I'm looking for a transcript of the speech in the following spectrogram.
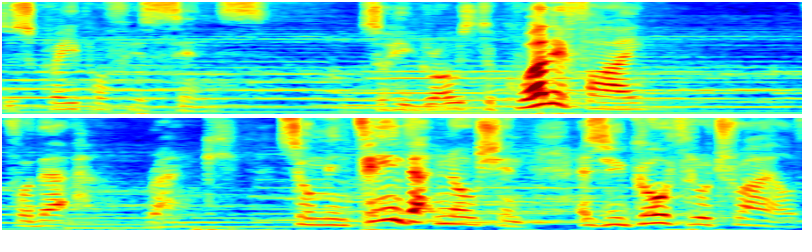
to scrape off his sins. So he grows to qualify for that rank. So maintain that notion as you go through trials.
